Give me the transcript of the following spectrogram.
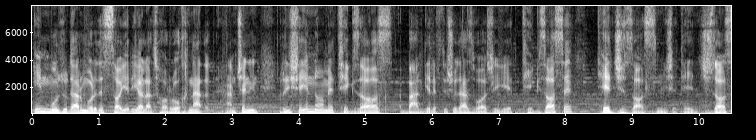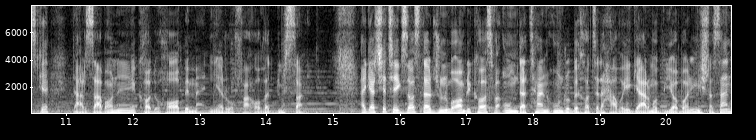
این موضوع در مورد سایر ایالت ها رخ نداده. همچنین ریشه نام تگزاس برگرفته شده از واژه تگزاس تجزاس میشه. تجزاس که در زبان کادوها به معنی رفقا و دوستانه. اگرچه تگزاس در جنوب آمریکاست و عمدتا اون رو به خاطر هوای گرم و بیابانی می‌شناسن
